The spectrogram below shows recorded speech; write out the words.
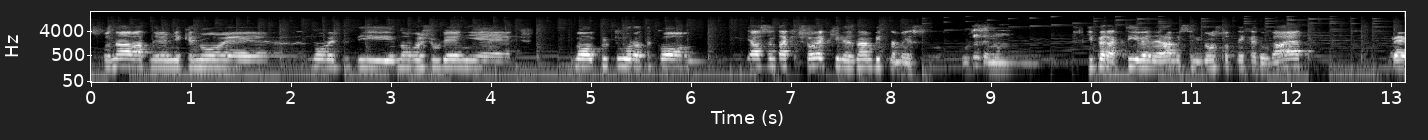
spoznavati ne vem, neke nove, nove ljudi, novo življenje, novo kulturo. Tako. Jaz sem taki človek, ki ne znam biti na mestu. Sem hiperaktiven, ne rabi se mi non-stop nekaj dogajati. Ne,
